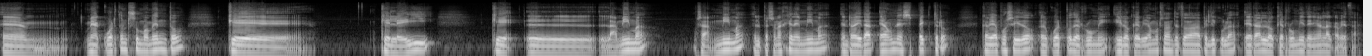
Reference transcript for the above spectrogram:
Em, me acuerdo en su momento que, que leí que la mima o sea, Mima, el personaje de Mima, en realidad era un espectro que había poseído el cuerpo de Rumi y lo que veíamos durante toda la película era lo que Rumi tenía en la cabeza.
